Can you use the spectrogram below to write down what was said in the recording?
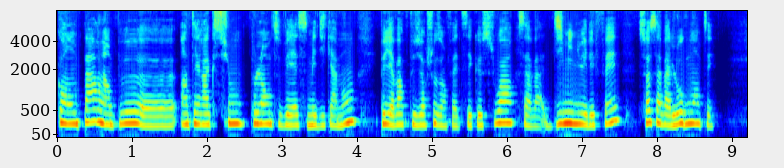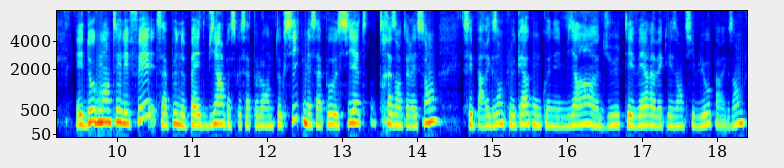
Quand on parle un peu euh, interaction plante vs médicament, il peut y avoir plusieurs choses en fait. C'est que soit ça va diminuer l'effet, soit ça va l'augmenter. Et d'augmenter l'effet, ça peut ne pas être bien parce que ça peut le rendre toxique, mais ça peut aussi être très intéressant. C'est par exemple le cas qu'on connaît bien euh, du thé vert avec les antibiotiques, par exemple,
